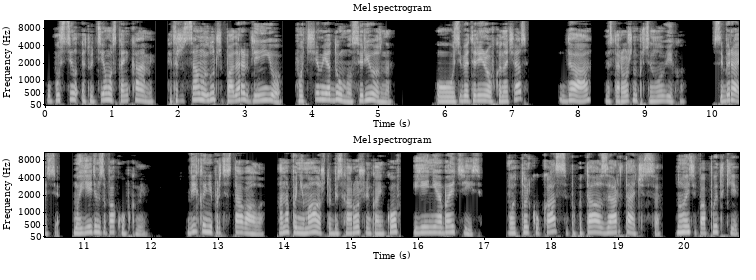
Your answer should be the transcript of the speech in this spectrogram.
Упустил эту тему с коньками. Это же самый лучший подарок для нее. Вот чем я думал, серьезно. У тебя тренировка на час? Да, настороженно протянула Вика. Собирайся, мы едем за покупками. Вика не протестовала. Она понимала, что без хороших коньков ей не обойтись. Вот только у кассы попыталась заортачиться, но эти попытки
